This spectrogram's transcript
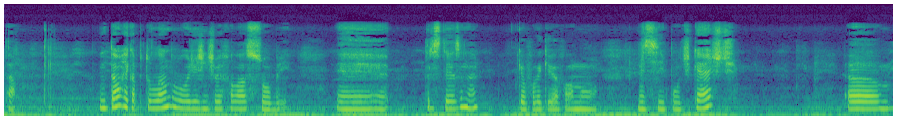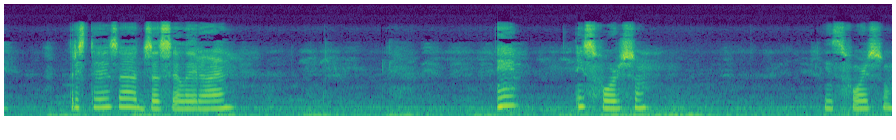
tá. Então, recapitulando, hoje a gente vai falar sobre é, tristeza, né? Que eu falei que eu ia falar no, nesse podcast. Um, tristeza, desacelerar e esforço, esforço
